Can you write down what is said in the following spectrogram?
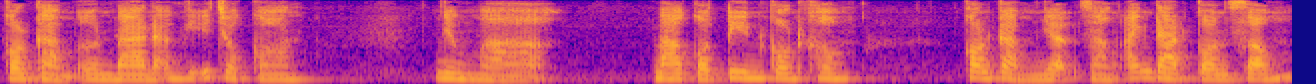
con cảm ơn ba đã nghĩ cho con. Nhưng mà Ba có tin con không? Con cảm nhận rằng anh Đạt còn sống.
